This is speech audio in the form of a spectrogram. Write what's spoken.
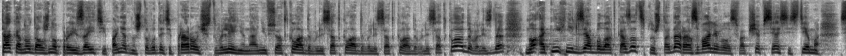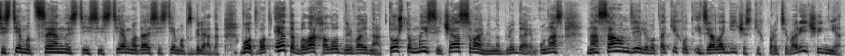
так оно должно произойти. Понятно, что вот эти пророчества Ленина, они все откладывались, откладывались, откладывались, откладывались, да, но от них нельзя было отказаться, потому что тогда разваливалась вообще вся система, система ценностей, система, да, система взглядов. Вот, вот это была холодная война. То, что мы сейчас с вами наблюдаем, у нас на самом деле вот таких вот идеологических противоречий нет.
